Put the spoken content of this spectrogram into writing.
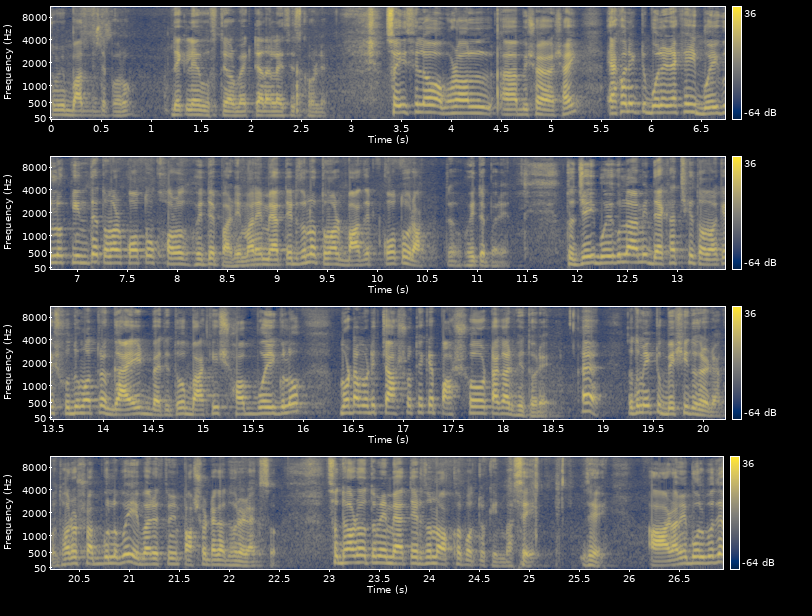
তুমি বাদ দিতে পারো। দেখলে বুঝতে পারব, একটা অ্যানালাইসিস করলে। সো এই ছিল ওভারঅল বিষয় আসাই এখন একটু বলে রাখি, এই বইগুলো কিনতে তোমার কত খরচ হইতে পারে? মানে ম্যাথের জন্য তোমার বাজেট কত রাখতে হইতে পারে? তো যেই বইগুলো আমি দেখাচ্ছি তোমাকে, শুধুমাত্র গাইড ব্যতীত বাকি সব বইগুলো মোটামুটি চারশো থেকে পাঁচশো টাকার ভিতরে। হ্যাঁ? তো তুমি একটু বেশি ধরে রাখো। ধরো সবগুলো বই, এবারে তুমি পাঁচশো টাকা ধরে রাখছো। সো ধরো তুমি ম্যাথের জন্য অক্ষরপত্র কিনবা সে যে আর আমি বলব যে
